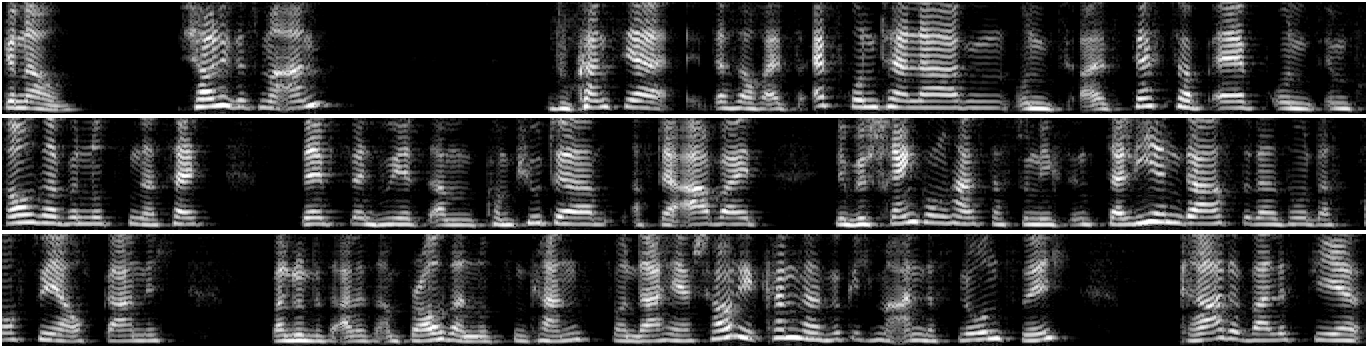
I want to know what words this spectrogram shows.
genau, schau dir das mal an. Du kannst ja das auch als App runterladen und als Desktop-App und im Browser benutzen. Das heißt, selbst wenn du jetzt am Computer auf der Arbeit eine Beschränkung hast, dass du nichts installieren darfst oder so, das brauchst du ja auch gar nicht, weil du das alles am Browser nutzen kannst. Von daher schau dir Canva wirklich mal an, das lohnt sich. Gerade weil es dir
